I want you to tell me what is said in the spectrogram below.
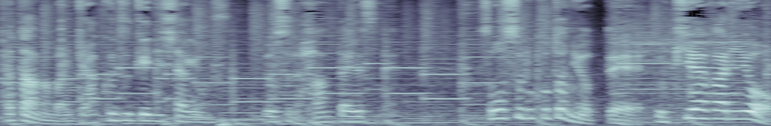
シャターの場合逆付けにしてあげます。要するに反対ですね。そうすることによって浮き上がりを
